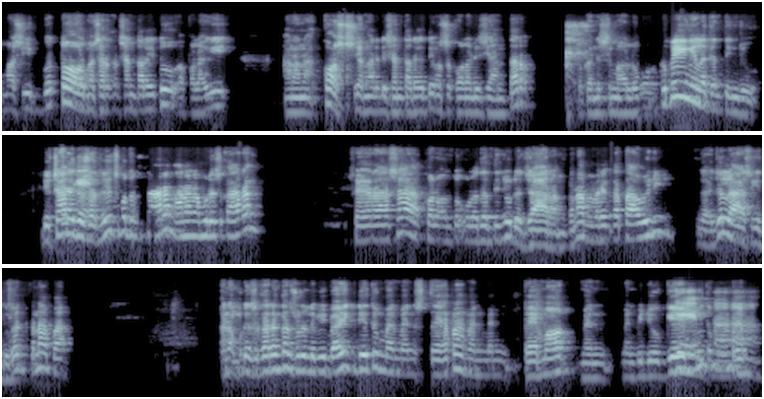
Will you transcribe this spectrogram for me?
masih betul masyarakat Siantar itu apalagi anak-anak kos yang ada di Siantar itu yang sekolah di Siantar bukan di Simalungun kepingin latihan tinju. Dia cari okay. itu saat seperti sekarang anak-anak muda sekarang. Saya rasa kalau untuk latihan tinju udah jarang. Kenapa? Mereka tahu ini nggak jelas gitu kan? Kenapa? Anak muda sekarang kan sudah lebih baik dia tuh main-main apa main-main remote main main video game, game. gitu main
